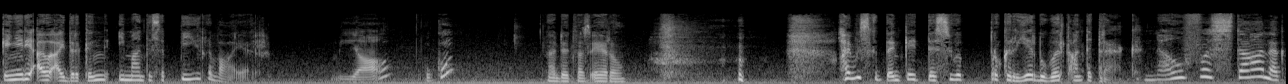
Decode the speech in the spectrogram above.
Ken jy die ou uitdrukking iemand is 'n pierewaier? Ja. Hoekom? Nou dit was Errol. hy moes gedink het dis so 'n prokureur behoort aan te trek. Nou verstaan ek.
